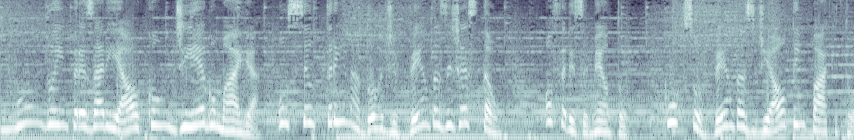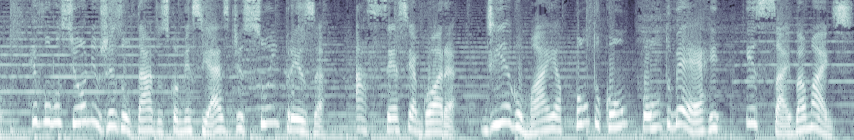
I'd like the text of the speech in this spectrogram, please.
Mundo Empresarial com Diego Maia, o seu treinador de vendas e gestão. Oferecimento: Curso Vendas de Alto Impacto. Revolucione os resultados comerciais de sua empresa. Acesse agora diegomaia.com.br e saiba mais.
